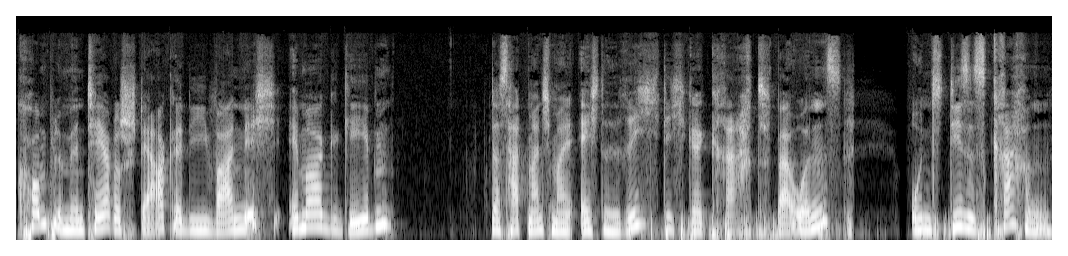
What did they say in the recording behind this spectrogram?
komplementäre Stärke, die war nicht immer gegeben. Das hat manchmal echt richtig gekracht bei uns. Und dieses Krachen,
